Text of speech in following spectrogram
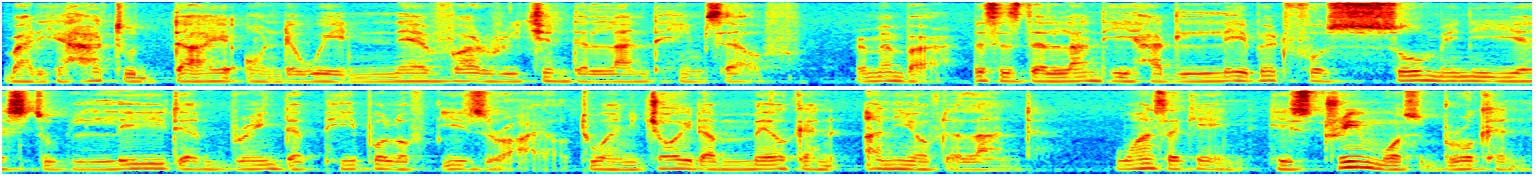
but he had to die on the way, never reaching the land himself. Remember, this is the land he had labored for so many years to lead and bring the people of Israel to enjoy the milk and honey of the land. Once again, his dream was broken.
